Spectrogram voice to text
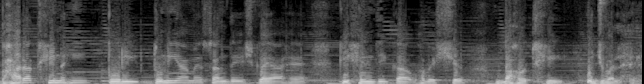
भारत ही नहीं, पूरी दुनिया में संदेश गया है कि हिंदी का भविष्य बहुत ही उज्जवल है।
